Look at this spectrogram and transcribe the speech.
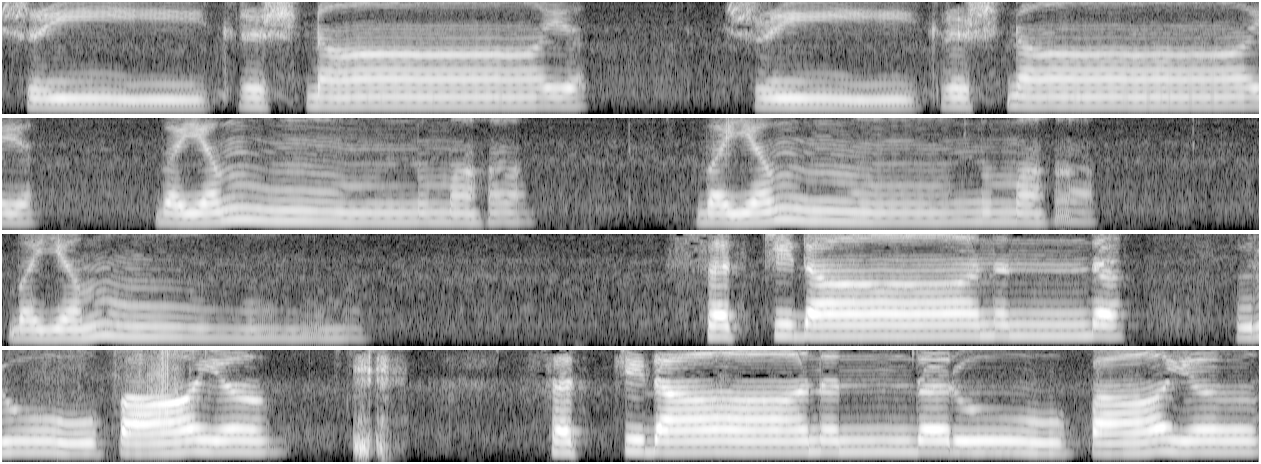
श्रीकृष्णाय। श्रीकृष्णाय। वयं नुमः। वयं नुमः। वयं सच्चिदानन्दरूपाय सच्चिदानन्दरूपाय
